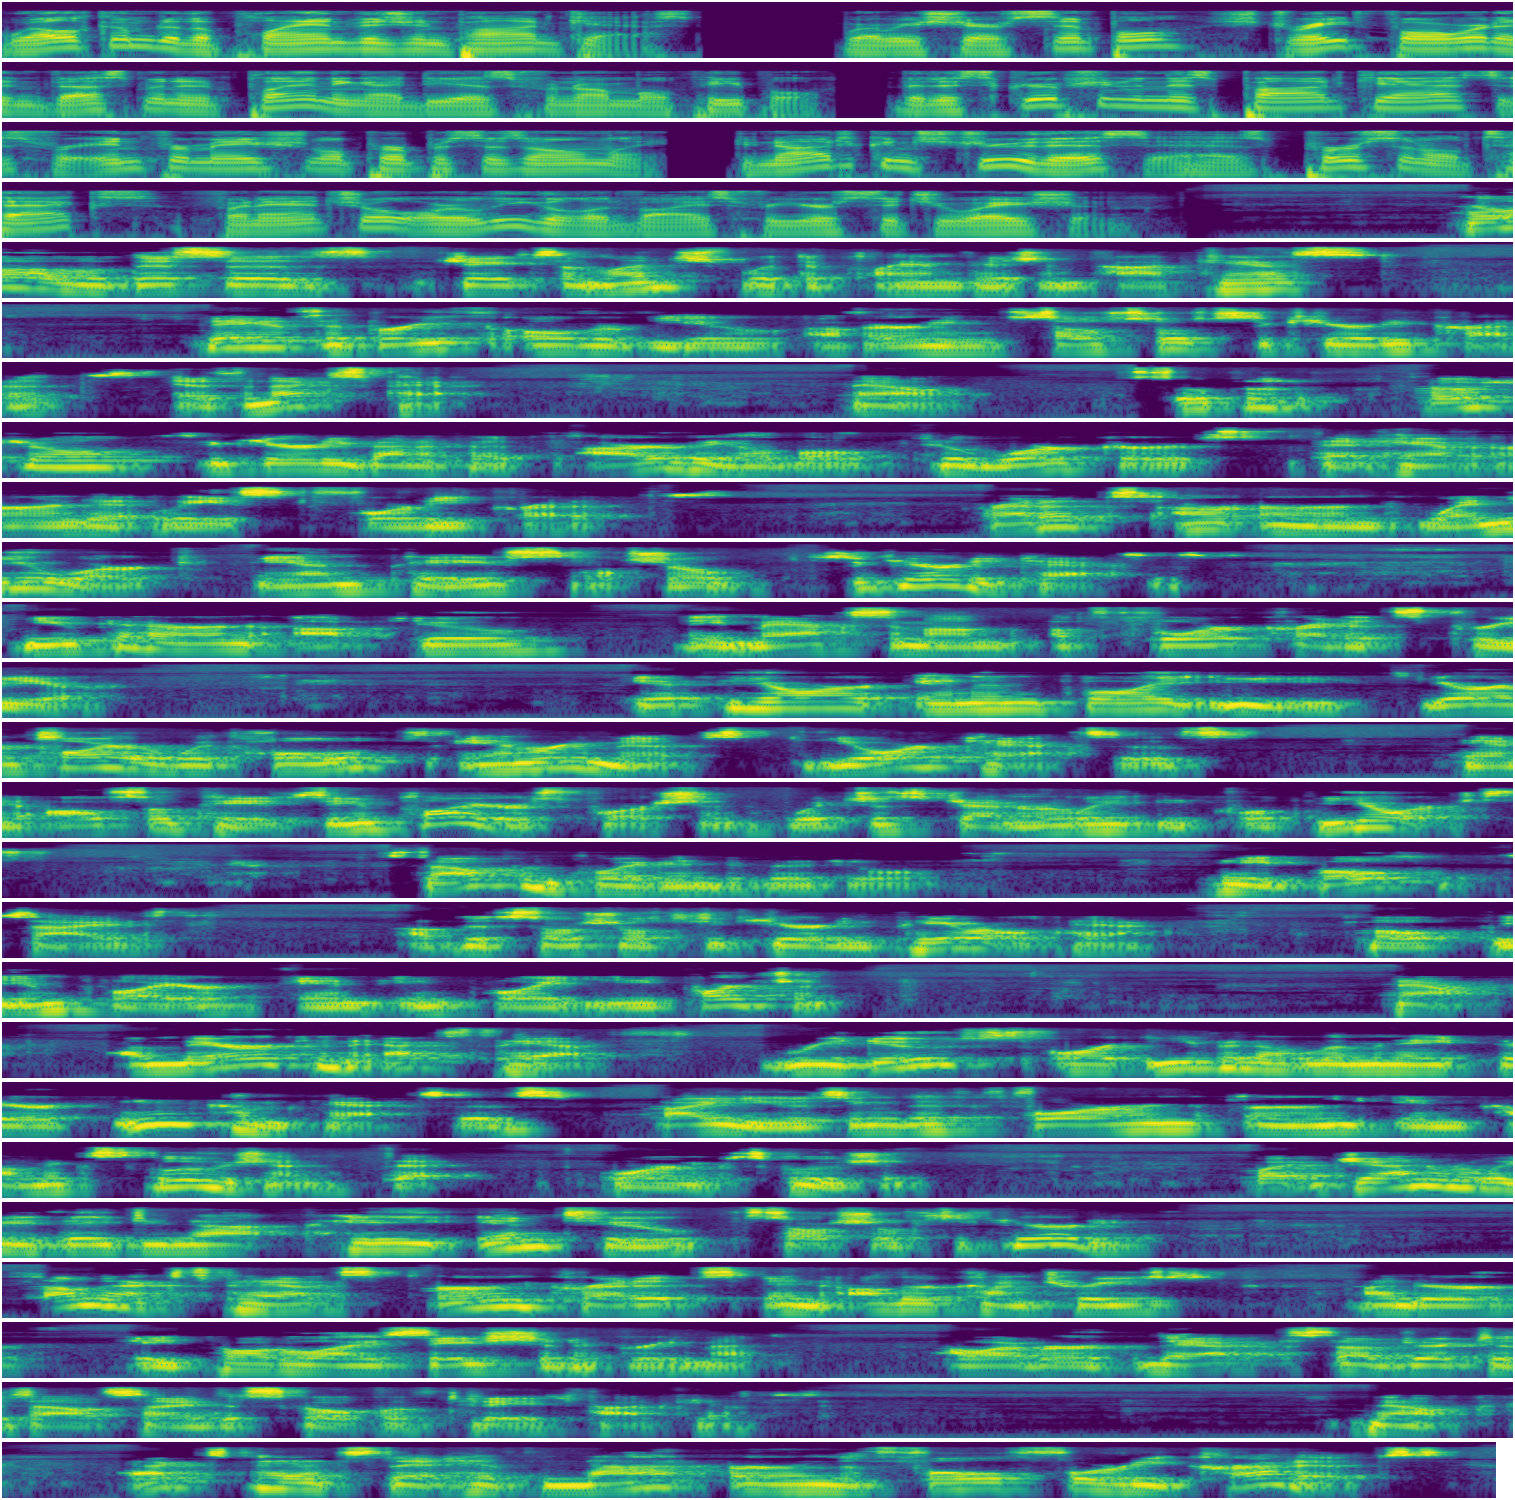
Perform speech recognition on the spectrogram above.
Welcome to the Plan Vision Podcast, where we share simple, straightforward investment and planning ideas for normal people. The description in this podcast is for informational purposes only. Do not construe this as personal tax, financial, or legal advice for your situation. Hello, this is Jason Lynch with the Plan Vision Podcast. Today is a brief overview of earning Social Security credits as an expat. Now, Social Security benefits are available to workers that have earned at least 40 credits. Credits are earned when you work and pay Social Security taxes. You can earn up to a maximum of four credits per year. If you're an employee, your employer withholds and remits your taxes and also pays the employer's portion, which is generally equal to yours. Self employed individuals pay both sides of the Social Security payroll tax, both the employer and employee portion. Now, American expats reduce or even eliminate their income taxes by using the foreign earned income exclusion, that foreign exclusion. But generally, they do not pay into Social Security. Some expats earn credits in other countries under a totalization agreement. However, that subject is outside the scope of today's podcast. Now, expats that have not earned the full 40 credits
